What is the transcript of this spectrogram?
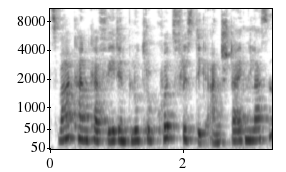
Zwar kann Kaffee den Blutdruck kurzfristig ansteigen lassen,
